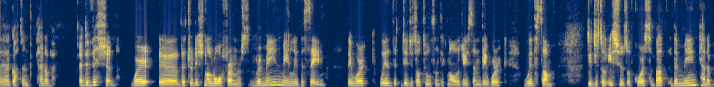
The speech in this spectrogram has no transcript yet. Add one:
uh, gotten kind of a division where uh, the traditional law firms remain mainly the same. They work with digital tools and technologies, and they work with some digital issues, of course, but the main kind of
